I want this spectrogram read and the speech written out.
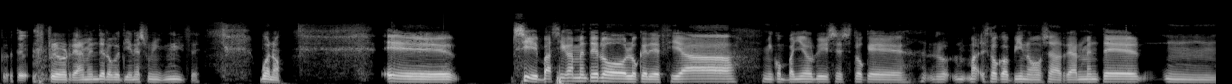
pero, realmente lo que tiene es un índice. Bueno, eh, sí, básicamente lo, lo, que decía mi compañero Luis es lo que es lo que opino. O sea, realmente mm,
